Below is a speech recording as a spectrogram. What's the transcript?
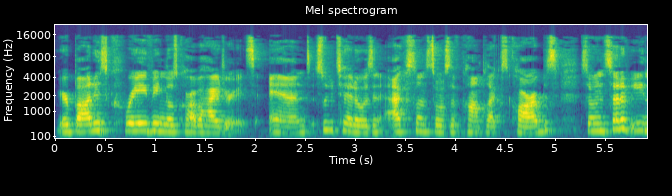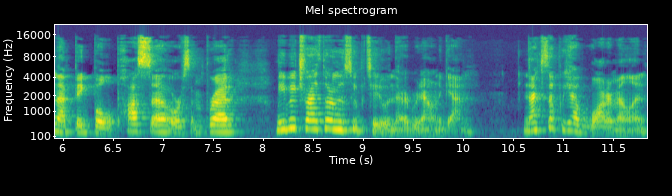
your body's craving those carbohydrates, and sweet potato is an excellent source of complex carbs. So instead of eating that big bowl of pasta or some bread, maybe try throwing a sweet potato in there every now and again. Next up, we have watermelon.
